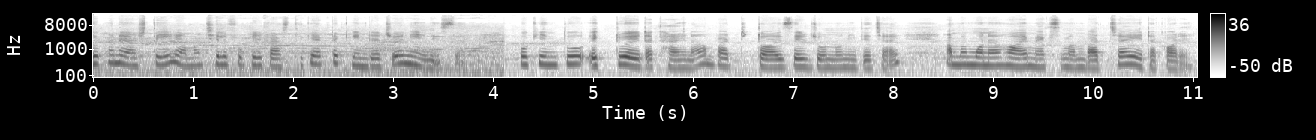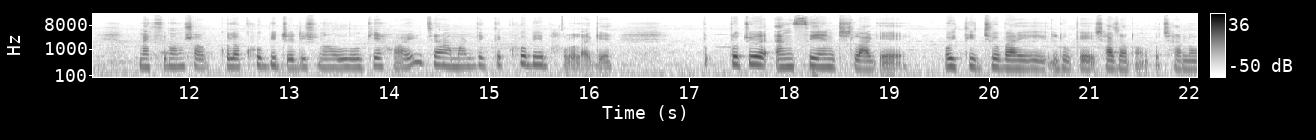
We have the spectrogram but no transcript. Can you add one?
দোকানে আসতেই আমার ছেলে ফুপির কাছ থেকে একটা কিন্ডার জয় নিয়ে নিছে। ও কিন্তু একটু এটা খায় না বাট টয়েসের জন্য নিতে চায়। আমার মনে হয় ম্যাক্সিমাম বাচ্চাই এটা করে। ম্যাক্সিমাম সবগুলো খুবই ট্রেডিশনাল লুকে হয়, যা আমার দেখতে খুবই ভালো লাগে। প্রচুর অ্যানসিয়েন্ট লাগে, ঐতিহ্যবাহী লুকে সাজানো, গোছানো।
